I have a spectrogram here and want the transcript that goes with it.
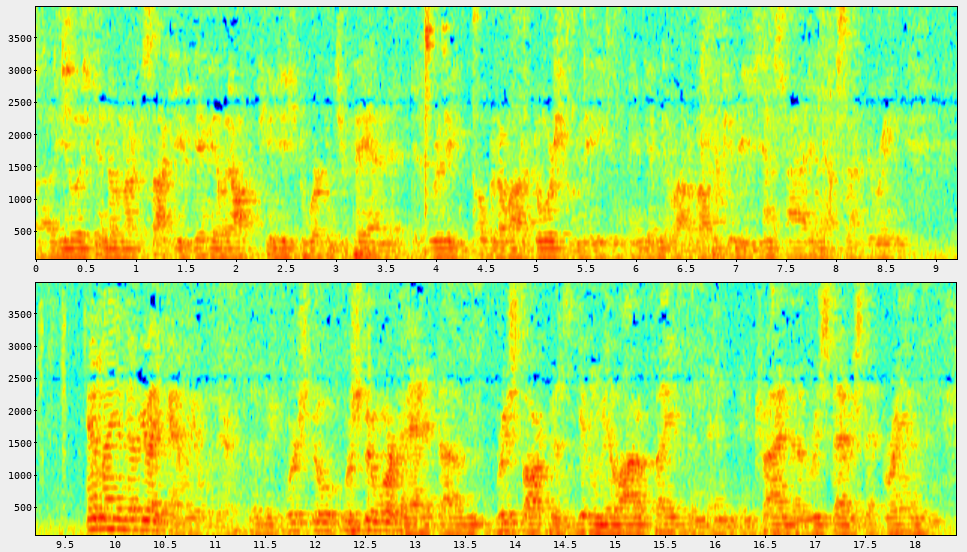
uh, you know, Kendo Nagasaki, who gave me the opportunities to work in Japan that, that really opened a lot of doors for me and, and, gave me a lot of opportunities inside and outside the ring. And my NWA family over there. We're still we're still working at it. Um, Bruce Tharpe has given me a lot of faith in, in trying to reestablish that brand. And,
